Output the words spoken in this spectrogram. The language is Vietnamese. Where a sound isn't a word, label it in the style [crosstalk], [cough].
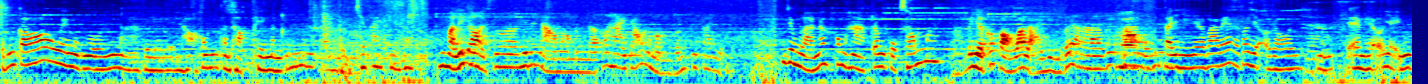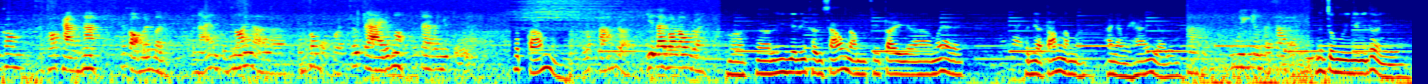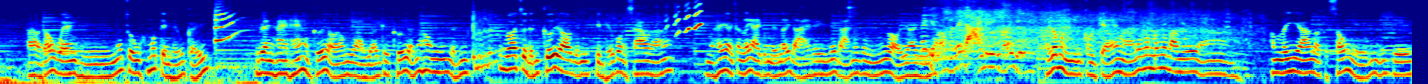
cũng có quen một người nhưng mà vì họ không thành thật thì mình cũng tự chia tay thì thôi. Nhưng mà lý do hồi xưa như thế nào mà mình đã có hai cháu rồi mà mình vẫn chia tay vậy? Nói chung là nó không hợp trong cuộc sống á. À, bây giờ có còn qua lại gì với à, với ba không? tại vì à, ba bé đã có vợ rồi. À. mình, thì em thì ở vậy nuôi con. Khó khăn ha. Thế còn bên mình hồi nãy anh cũng nói là, là cũng có một cháu trai đúng không? Cháu trai bao nhiêu tuổi? Lớp 8 rồi. Lớp 8 rồi. Chia tay bao lâu rồi? À, ly ly thân 6 năm chia tay mấy đây bên nhà 8 năm rồi 2012 đến giờ luôn. À, nguyên nhân tại sao lại nói chung nguyên nhân rất là nhiều. Tại hồi đó quen thì nói chung không có tìm hiểu kỹ. Quen hai tháng là cưới rồi ông già vợ kêu cưới rồi nó không định lúc đó chưa định cưới đâu định tìm hiểu còn sao đã mà thấy là lấy ai cũng định lấy đại đi lấy đại nó cũng rồi ra vậy. vợ mà lấy đại đi bởi vì đó mình còn trẻ mà nó có mới có 30 à. Không lấy ra là tật xấu nhiều những kia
